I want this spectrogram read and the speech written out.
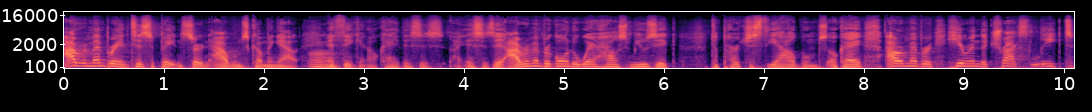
I remember anticipating certain albums coming out Mm. and thinking, okay, this is like, this is it. I remember going to Wherehouse Music to purchase the albums. Okay, I remember hearing the tracks leaked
